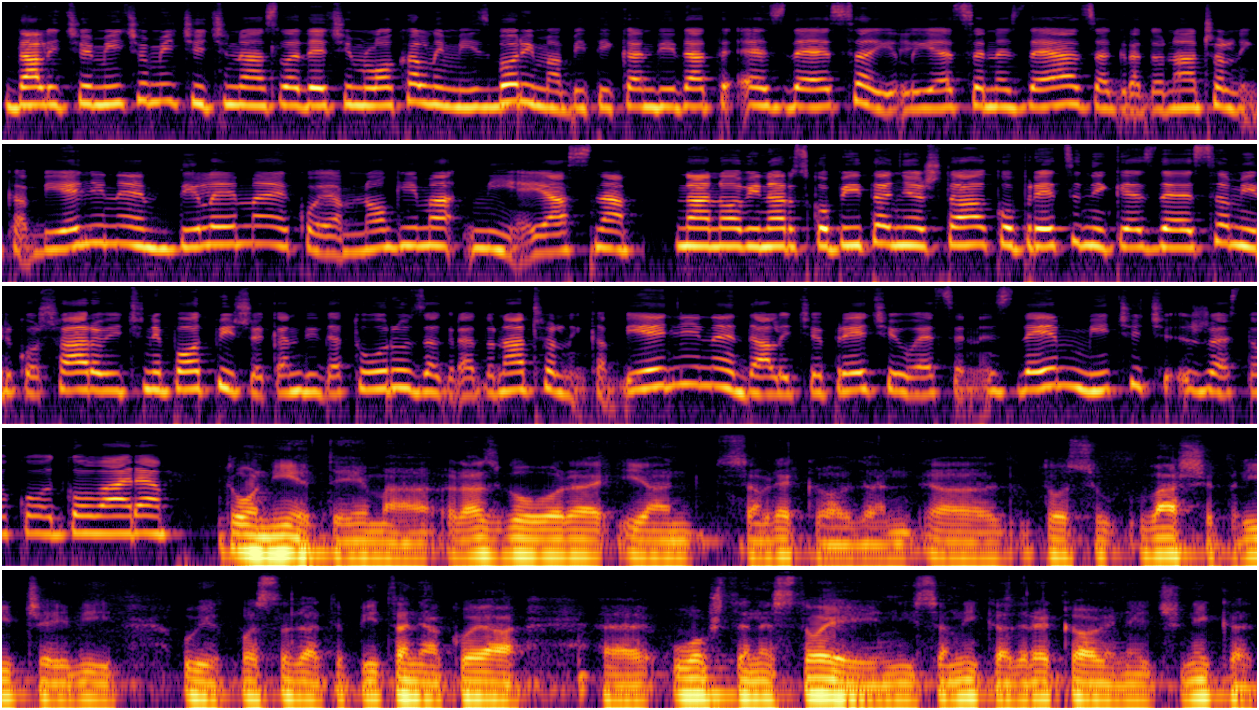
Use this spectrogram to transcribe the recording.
Da li će Mićo Mićić na sljedećim lokalnim izborima biti kandidat SDS-a ili SNSD-a za gradonačelnika Bijeljine, dilema je koja mnogima nije jasna. Na novinarsko pitanje šta ako predsjednik SDS-a Mirko Šarović ne potpiše kandidaturu za gradonačelnika Bijeljine, da li će preći u SNSD, Mićić žestoko odgovara. To nije tema razgovora, ja sam rekao da to su vaše priče i vi uvijek postavljate pitanja koja e, uopšte ne stoje i nisam nikad rekao i neću nikad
